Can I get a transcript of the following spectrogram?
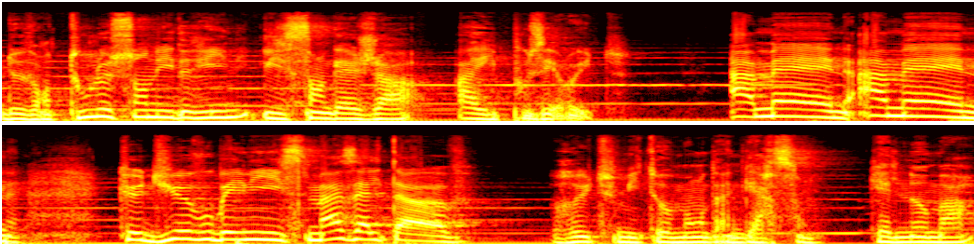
Devant tout le Sanhédrin, il s'engagea à épouser Ruth. Amen, Amen. Que Dieu vous bénisse, Mazaltov. Ruth mit au monde un garçon qu'elle nomma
